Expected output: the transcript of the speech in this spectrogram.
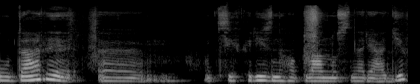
Удари е, цих різного плану снарядів,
